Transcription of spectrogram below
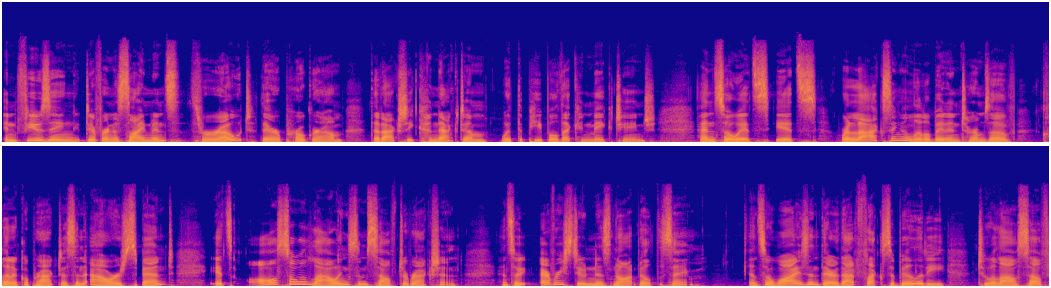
infusing different assignments throughout their program that actually connect them with the people that can make change. And so it's, it's relaxing a little bit in terms of clinical practice and hours spent. It's also allowing some self direction. And so every student is not built the same. And so, why isn't there that flexibility to allow self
